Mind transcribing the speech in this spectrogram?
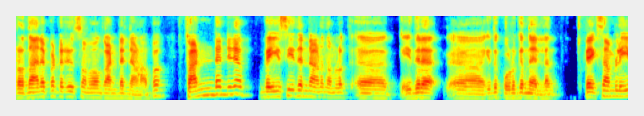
പ്രധാനപ്പെട്ട ഒരു സംഭവം കണ്ടന്റ് ആണ്. അപ്പൊ കണ്ടന്റിനെ ബേസ് ചെയ്തിട്ടാണ് നമ്മൾ ഇതിൽ ഇത് കൊടുക്കുന്നതെല്ലാം ഇപ്പൊ എക്സാമ്പിൾ ഈ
